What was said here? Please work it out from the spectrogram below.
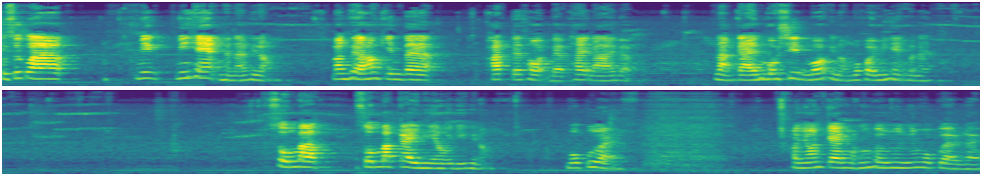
รู้สึกว่ามีมีแห้งค่ะนะพี่น้อง บางเทื่อเขากินแต่พัดแต่ทอดแบบไทยร้ายแบบ หลังกายโบชินบ่พี่น้องบ่ค่อยมีแห้งปานใดสมบักสมบักไก่เหนียวอีดีพี่น้องโบเปื่อยขอย้อนแกงบักเพิ่งนึงยังโบเปื่อยเลย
